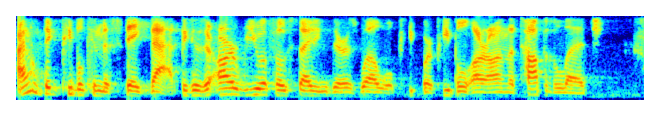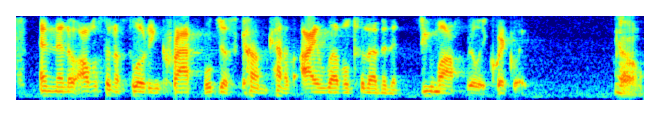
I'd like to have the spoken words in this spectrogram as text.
I don't think people can mistake that because there are UFO sightings there as well where people, where people are on the top of the ledge and then all of a sudden a floating craft will just come kind of eye level to them and then zoom off really quickly. No.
